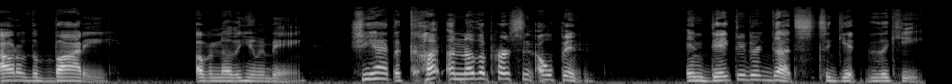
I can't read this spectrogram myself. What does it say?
out of the body of another human being. She had to cut another person open and dig through their guts to get the key.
